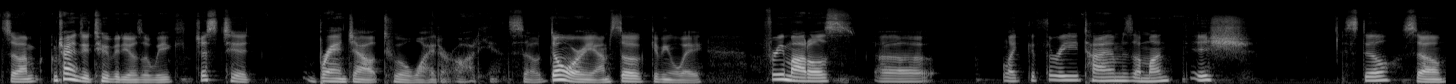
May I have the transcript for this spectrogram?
So I'm I'm trying to do two videos a week just to branch out to a wider audience. So don't worry, I'm still giving away free models uh like three times a month ish still. So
